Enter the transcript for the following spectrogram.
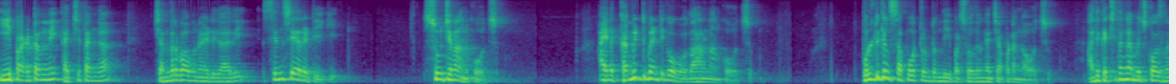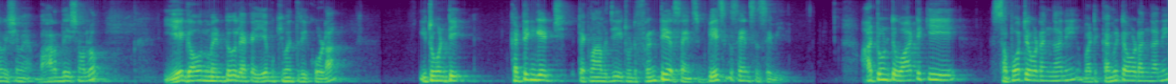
ఈ ప్రకటనని ఖచ్చితంగా చంద్రబాబు నాయుడు గారి సిన్సియారిటీకి సూచన అనుకోవచ్చు. ఆయన కమిట్మెంట్కి ఒక ఉదాహరణ అనుకోవచ్చు. పొలిటికల్ సపోర్ట్ ఉంటుంది ఈ పరిశోధనగా చెప్పడం కావచ్చు. అది ఖచ్చితంగా మెచ్చుకోవాల్సిన విషయమే. భారతదేశంలో ఏ గవర్నమెంటు లేక ఏ ముఖ్యమంత్రి కూడా ఇటువంటి కటింగ్ ఎడ్జ్ టెక్నాలజీ ఇటువంటి ఫ్రంటియర్ సైన్స్ బేసిక్ సైన్సెస్ ఇవి. అటువంటి వాటికి సపోర్ట్ ఇవ్వడం కానీ వాటి కమిట్ అవ్వడం కానీ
